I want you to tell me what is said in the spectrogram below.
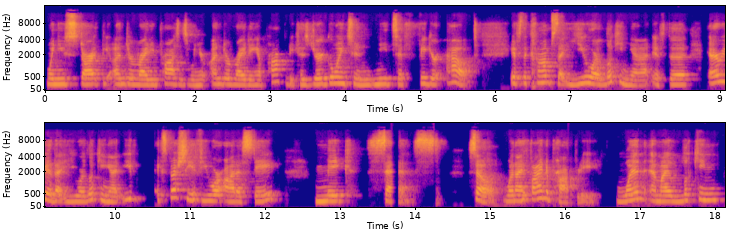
when you start the underwriting process, when you're underwriting a property, because you're going to need to figure out if the comps that you are looking at, if the area that you are looking at, especially if you are out of state, make sense. So when I find a property, when am I looking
